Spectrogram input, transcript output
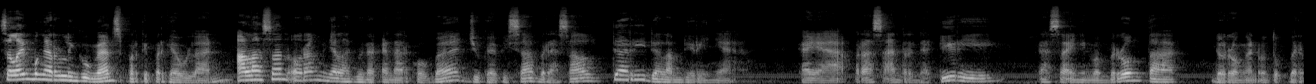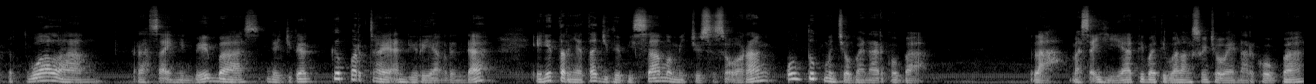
Selain pengaruh lingkungan seperti pergaulan, alasan orang menyalahgunakan narkoba juga bisa berasal dari dalam dirinya. Kayak perasaan rendah diri, rasa ingin memberontak, dorongan untuk berpetualang, rasa ingin bebas, dan juga kepercayaan diri yang rendah, ini ternyata juga bisa memicu seseorang untuk mencoba narkoba. Lah, masa iya tiba-tiba langsung coba narkoba?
